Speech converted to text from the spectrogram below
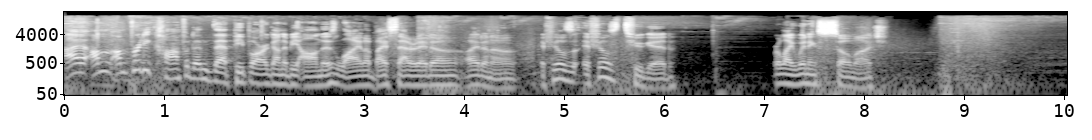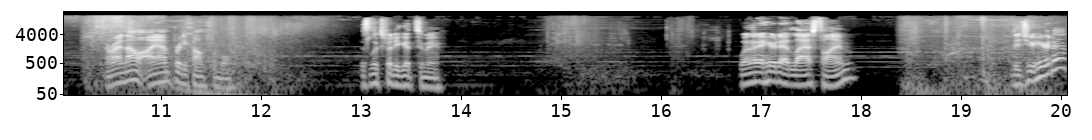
I, I'm I'm pretty confident that people are gonna be on this lineup by Saturday though. I don't know. It feels it feels too good. We're like winning so much. And right now I am pretty comfortable. This looks pretty good to me. When did I hear that last time? Did you hear that?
